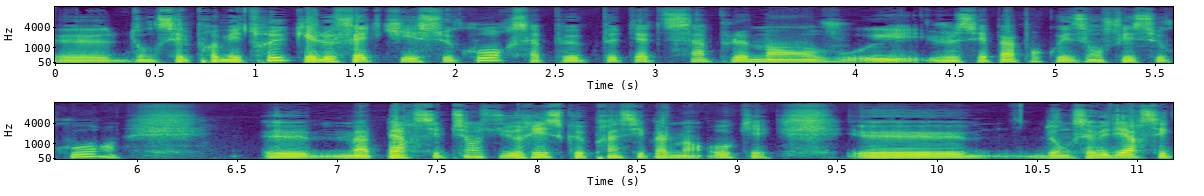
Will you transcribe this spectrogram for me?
Euh, donc c'est le premier truc, et le fait qu'il y ait ce cours, ça peut peut-être simplement, vous, je ne sais pas pourquoi ils ont fait ce cours, euh, ma perception du risque principalement. Ok. Euh, donc ça veut dire c'est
